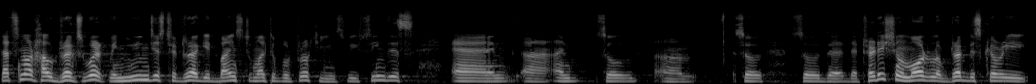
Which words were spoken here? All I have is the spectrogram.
that's not how drugs work. When you ingest a drug, it binds to multiple proteins. We've seen this, and uh, and so um, so so the the traditional model of drug discovery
